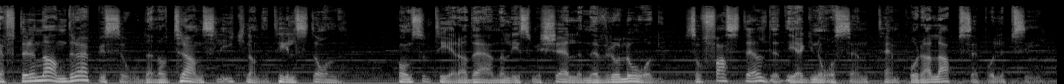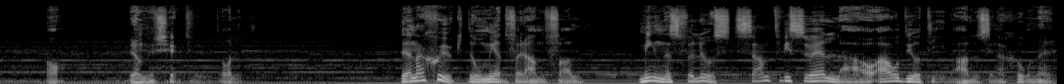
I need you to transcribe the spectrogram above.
Efter den andra episoden av transliknande tillstånd konsulterade Annalise Michel en neurolog som fastställde diagnosen temporalapsepilepsi. Ja, jag ber om ursäkt för uttalet. Denna sjukdom medför anfall, minnesförlust samt visuella och auditiva hallucinationer.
